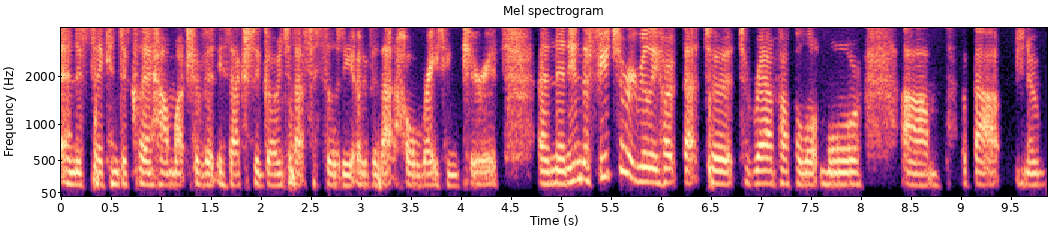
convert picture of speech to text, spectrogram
and if they can declare how much of it is actually going to that facility over that whole rating period. And then in the future, we really hope that to, to ramp up a lot more um, about, you know,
